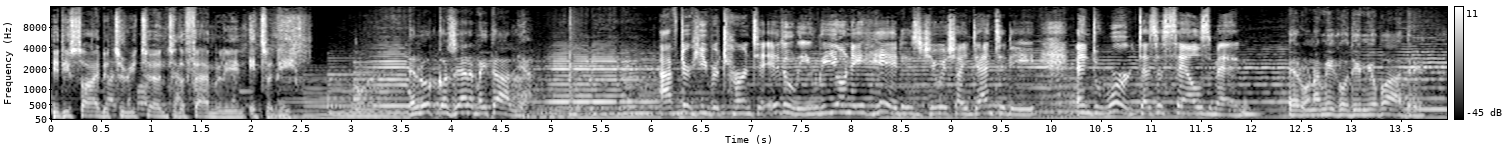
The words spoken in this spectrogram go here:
he decided to return to the family in Italy. Lui cos'era Italia? After he returned to Italy, Leone hid his Jewish identity and worked as a salesman. Era un amico di mio padre.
